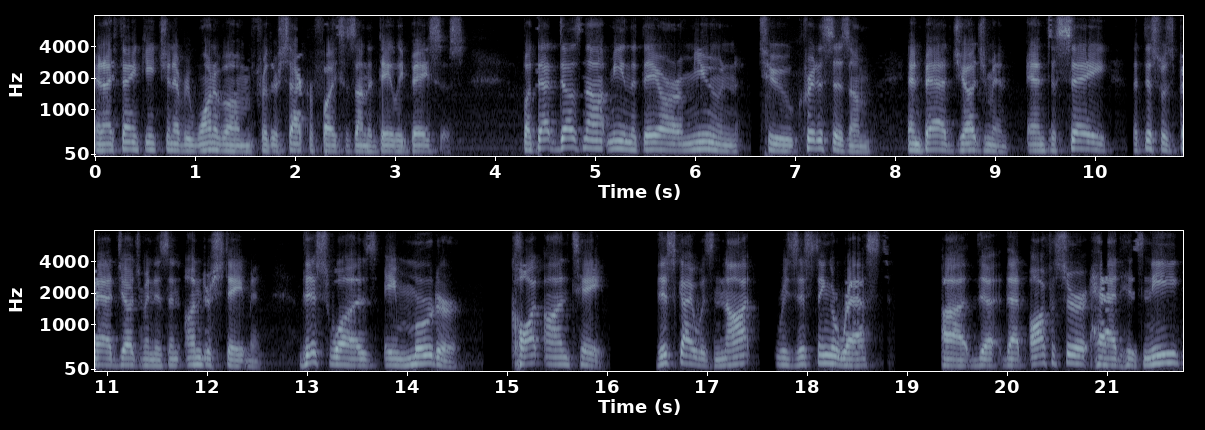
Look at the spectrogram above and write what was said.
And I thank each and every one of them for their sacrifices on a daily basis. But that does not mean that they are immune to criticism and bad judgment. And to say that this was bad judgment is an understatement. This was a murder caught on tape. This guy was not resisting arrest. Uh, the, that officer had his knee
